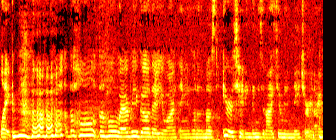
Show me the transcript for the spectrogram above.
Like uh, the whole the whole wherever you go there you are thing is one of the most irritating things about human nature and I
